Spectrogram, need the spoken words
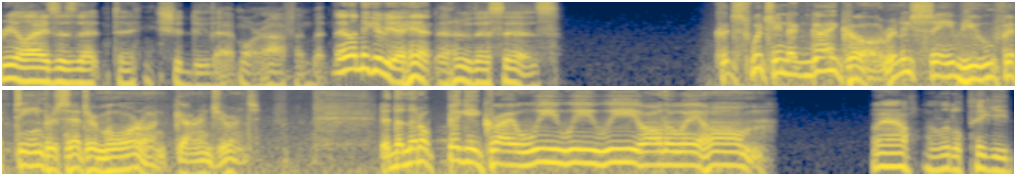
realizes that uh, he should do that more often. But let me give you a hint of who this is. Could switching to Geico really save you 15% or more on car insurance? Did the little piggy cry wee wee wee all the way home? Well, the little piggy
